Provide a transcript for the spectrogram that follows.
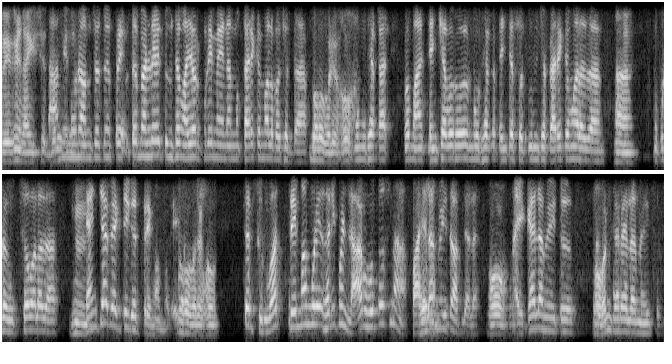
वेगळे. आम्ही म्हणून आमचं प्रेम तर म्हणले तुमचं माझ्यावर प्रेम आहे ना मग कार्यक्रमाला बसत जा. बरोबर आहे हो. मोठ्या त्यांच्याबरोबर मोठ्या त्यांच्या सद्गुरूंच्या कार्यक्रमाला जा. हा. पुढे उत्सवाला जा. त्यांच्या व्यक्तिगत प्रेमामुळे. बरोबर आहे हो. तर सुरुवात प्रेमामुळे झाली पण लाभ होतोच ना. पाहायला हो. मिळतं आपल्याला. हो. ऐकायला मिळतं. श्रवण करायला मिळतं. हो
